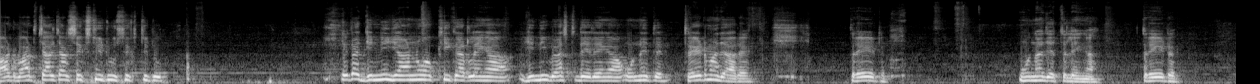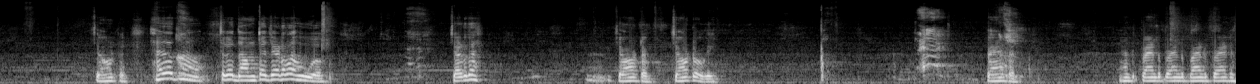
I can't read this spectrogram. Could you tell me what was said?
62 62 ਚੱਲ ਚੱਲ 62 62 ਇਹ ਤਾਂ ਜਿੰਨੀ ਜਾਨ ਨੂੰ ਔਖੀ ਕਰ ਲੇਗਾ ਜਿੰਨੀ ਵੈਸਟ ਦੇ ਲੇਗਾ ਉਹਨੇ ਤੇ 63 ਮਾ ਜਾ ਰਿਹਾ। 63 ਉਹਨਾਂ ਜਿੱਤ ਲੇਗਾ 63 64 ਹੈ ਤਾਂ, ਤੇਰਾ ਦਮ ਤਾਂ ਚੜਦਾ ਹੋਊਗਾ। ਚੜਦਾ 64 64 ਹੋ ਗਈ। 65 65 65 65 65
